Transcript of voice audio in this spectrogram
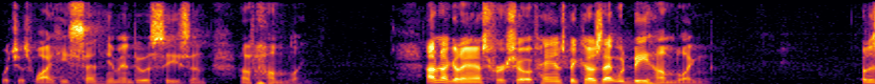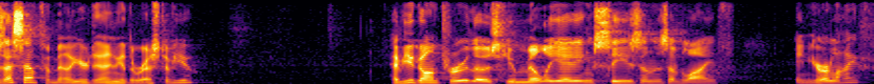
which is why He sent him into a season of humbling. I'm not going to ask for a show of hands because that would be humbling. But does that sound familiar to any of the rest of you? Have you gone through those humiliating seasons of life in your life?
